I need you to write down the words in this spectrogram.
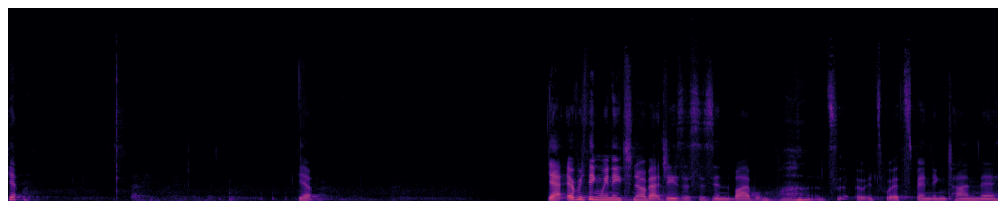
Yep. Yep. Yeah, everything we need to know about Jesus is in the Bible. it's, it's worth spending time there.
